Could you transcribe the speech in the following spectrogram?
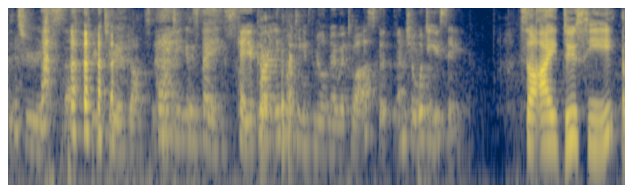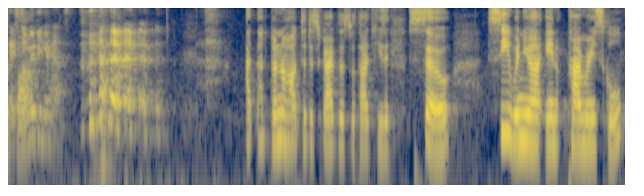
the two red stuff, two, two red dots. pointing in space. Okay, you're currently okay. pointing into the middle of nowhere to us, but I'm sure. What do you see? So I do see a bar. moving your hands. I, I don't know how to describe this without using. So, see when you're in primary school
